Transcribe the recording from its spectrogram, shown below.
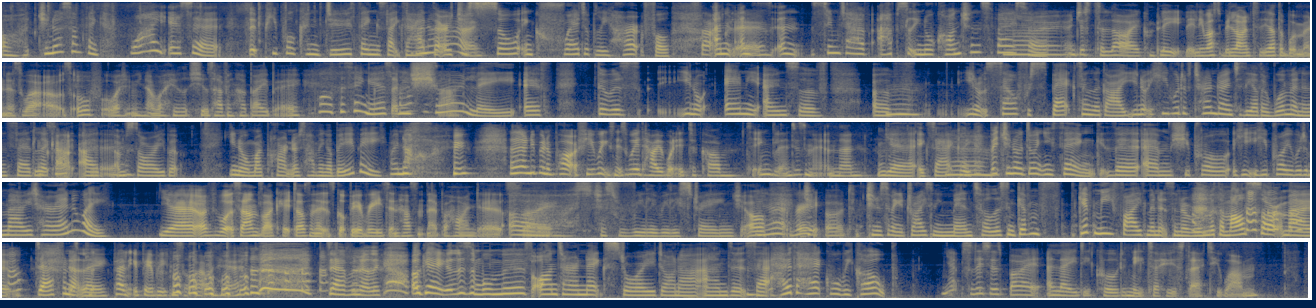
Oh, do you know something? Why is it that people can do things like that that are just so incredibly hurtful and, and eh? and seem to have absolutely no conscience about No, it? and just to lie completely. And he must have been lying to the other woman as well. It's awful. You know, while he, she was having her baby. Well, the thing is, I mean, surely if there was, you know, any ounce of of Mm. you know self-respect in the guy, you know, he would have turned around to the other woman and said, "Look, I, I, Exactly. I'm sorry, but you know, my partner's having a baby." I know. and they'd only been apart a few weeks, and it's weird how he wanted to come to England, isn't it? And then Yeah, exactly. Yeah. But you know, don't you think that um, she pro he, he probably would have married her anyway? Yeah, I- what it sounds like it, doesn't it? It's got to be a reason, hasn't there, behind it? So Oh, it's just really, really strange. Oh, yeah, do- really odd. Do you know something? It drives me mental. Listen, give f- give me five minutes in a room with him. I'll sort him out. Definitely, Plenty of people you can sort out here. definitely. Okay, listen. We'll move on to our next story, Donna, and it's uh, how the heck will we cope? Yep, so this is by a lady called Anita, who's 31.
